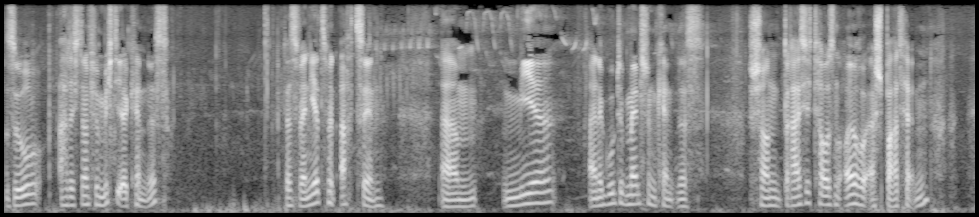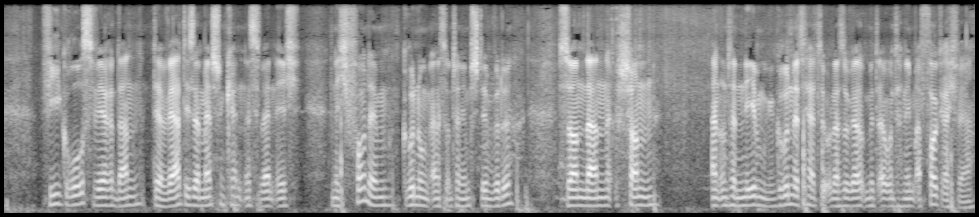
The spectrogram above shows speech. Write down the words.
so hatte ich dann für mich die Erkenntnis, dass wenn jetzt mit 18 ähm, mir eine gute Menschenkenntnis schon 30.000 Euro erspart hätten, wie groß wäre dann der Wert dieser Menschenkenntnis, wenn ich nicht vor dem Gründung eines Unternehmens stehen würde, sondern schon ein Unternehmen gegründet hätte oder sogar mit einem Unternehmen erfolgreich wäre.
